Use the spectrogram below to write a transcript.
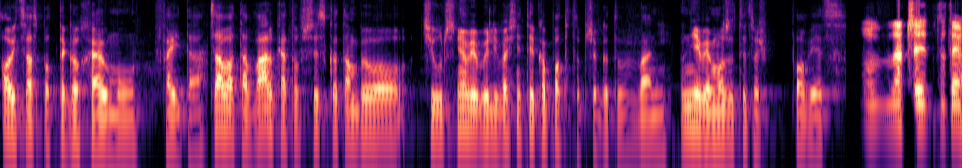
ojca spod tego hełmu Fejta. Cała ta walka, to wszystko tam było, ci uczniowie byli właśnie tylko pod to przygotowywani. Nie wiem, może ty coś powiedz. No, znaczy tutaj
